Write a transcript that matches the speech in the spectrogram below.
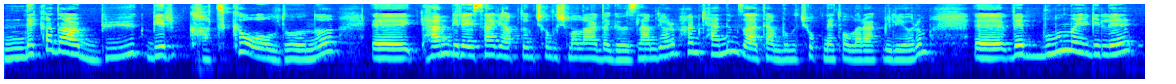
ne kadar büyük bir katkı olduğunu e, hem bireysel yaptığım çalışmalarda gözlemliyorum hem kendim zaten bunu çok net olarak biliyorum E, ve bununla ilgili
